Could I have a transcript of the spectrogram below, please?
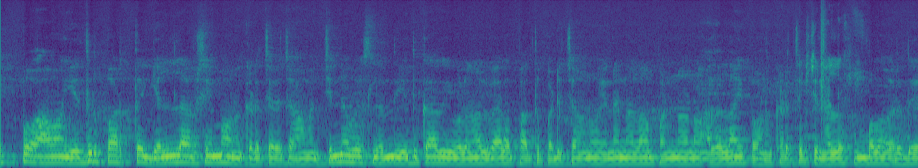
இப்போ அவன் எதிர்பார்த்த எல்லா விஷயமும் அவனுக்கு கிடைச்சிருச்சு. அவன் சின்ன வயசுலேருந்து எதுக்காக இவ்வளோ நாள் வேலை பார்த்து படித்தானோ என்னென்னலாம் பண்ணானோ அதெல்லாம் இப்போ அவனுக்கு கிடச்சிருச்சு. நல்ல சம்பளம் வருது.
